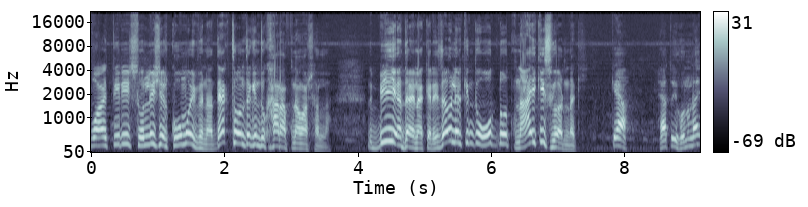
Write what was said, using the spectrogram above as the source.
পঁয়ত্রিশ চল্লিশের কম হইবে না। দেখতে অন্তে কিন্তু খারাপ না মাসাল্লাহ বিয়ে দেয় না কে? রেজাউলের কিন্তু ওত নাই কিছু আর নাকি। কে? হ্যাঁ তুই হনু নাই?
